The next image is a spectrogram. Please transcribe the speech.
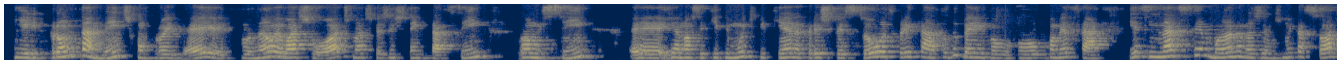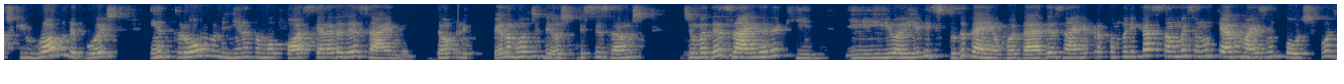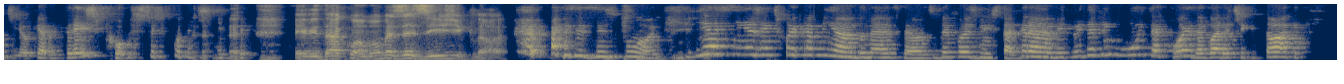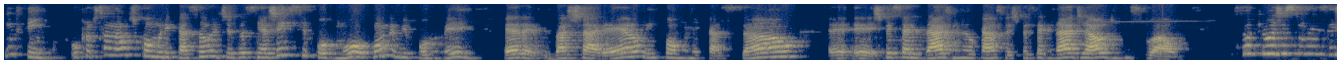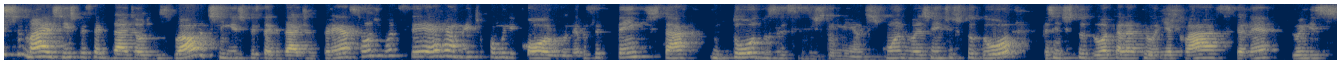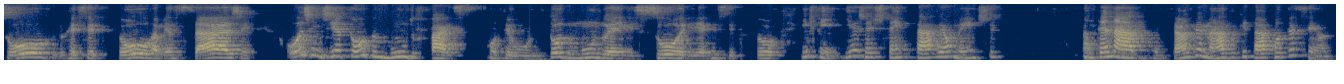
e ele prontamente comprou a ideia, ele falou, não, eu acho ótimo, acho que a gente tem que estar sim, vamos sim é, e a nossa equipe muito pequena, três pessoas, falei, tá, tudo bem, vou, vou começar. E assim, na semana nós demos muita sorte que logo depois entrou uma menina, tomou posse, ela era designer. Então eu falei, pelo amor de Deus, precisamos de uma designer aqui. E aí ele disse, tudo bem, eu vou dar design para comunicação, mas eu não quero mais um post por dia, eu quero três posts por dia. ele dá com a mão, mas exige, claro. mas exige com o outro. E assim a gente foi caminhando, né, Celso? Depois do Instagram, e teve muita coisa, agora TikTok. Enfim, o profissional de comunicação, eu digo assim, a gente se formou, quando eu me formei, era bacharel em comunicação, é, é, especialidade, no meu caso, foi especialidade audiovisual. Só que hoje isso não existe mais. Tinha especialidade audiovisual, tinha especialidade impressa. Hoje você é realmente um comunicólogo, né? você tem que estar em todos esses instrumentos. Quando a gente estudou, a gente estudou aquela teoria clássica né? do emissor, do receptor, a mensagem. Hoje em dia todo mundo faz conteúdo, todo mundo é emissor e é receptor, enfim, e a gente tem que estar realmente antenado, tem que estar antenado o que está acontecendo.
